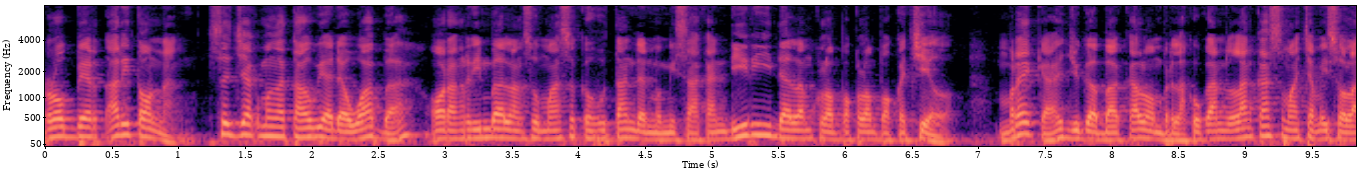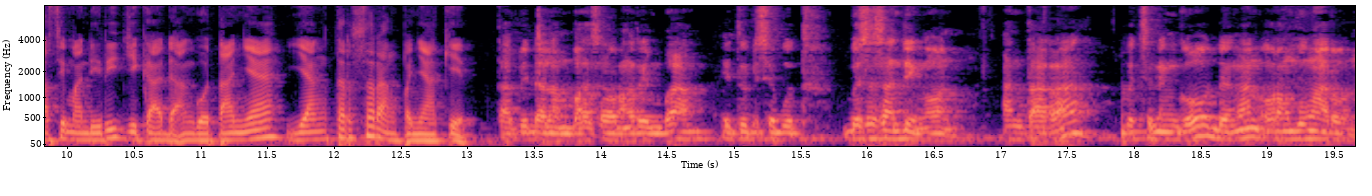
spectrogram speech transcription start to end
Robert Aritonang, sejak mengetahui ada wabah, orang rimba langsung masuk ke hutan dan memisahkan diri dalam kelompok-kelompok kecil. Mereka juga bakal memperlakukan langkah semacam isolasi mandiri jika ada anggotanya yang terserang penyakit. Tapi dalam bahasa orang rimba itu disebut besesandingon antara Becenenggo dengan orang Bungaron.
